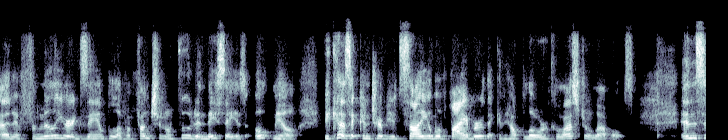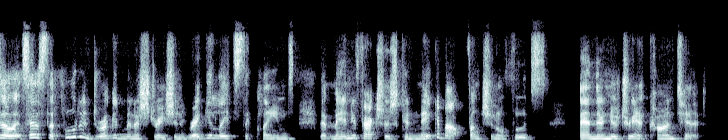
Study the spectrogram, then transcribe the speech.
a, a familiar example of a functional food, and they say is oatmeal because it contributes soluble fiber that can help lower cholesterol levels. And so it says the Food and Drug Administration regulates the claims that manufacturers can make about functional foods and their nutrient content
